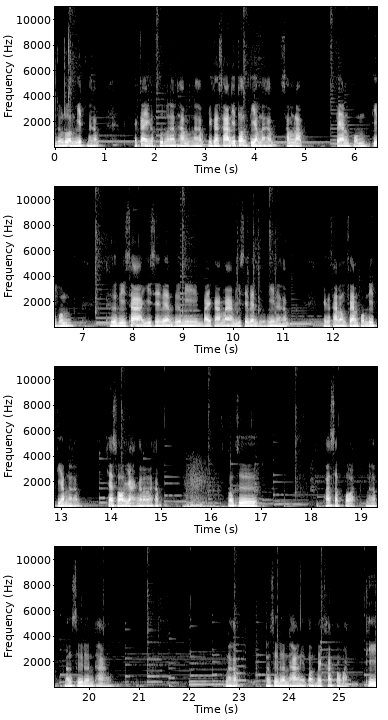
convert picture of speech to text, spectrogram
หรือร่วมมิตรนะครับ ใกล้ๆกับศูนย์วัฒนธรรมนะครับ เอกสารที่ต้องเตรียมนะครับสำหรับแฟนผมที่ผม ถือวีซ่า E7 หรือมีใบกามา E7 อยู่นี่นะครับ เอกสารของแฟนผมที่เตรียมนะครับ แค่ 2 อย่างเท่านั้นนะครับ ก็คือพาสปอร์ตนะครับหนังสือเดินทางนะครับ หนังสือเดินทางนี้ต้องไปคัดประวัติที่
